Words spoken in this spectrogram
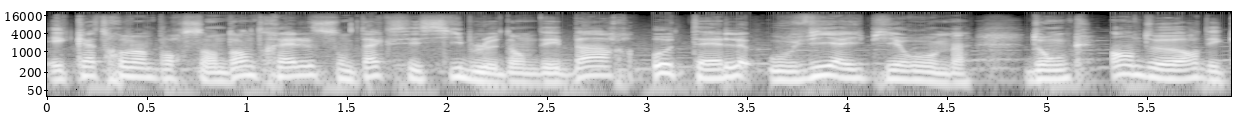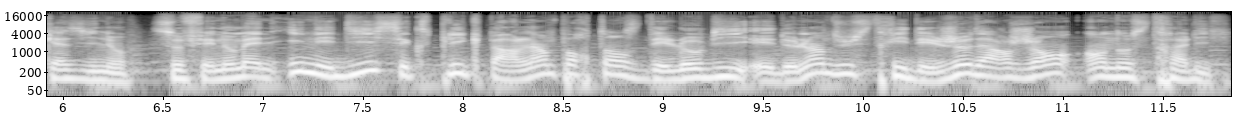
et 80% d'entre elles sont accessibles dans des bars, hôtels ou VIP rooms, donc en dehors des casinos. Ce phénomène inédit s'explique par l'importance des lobbies et de l'industrie des jeux d'argent en Australie.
